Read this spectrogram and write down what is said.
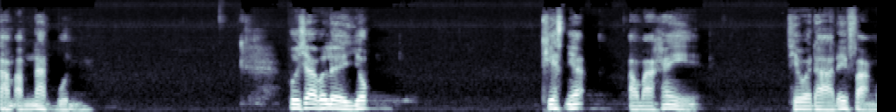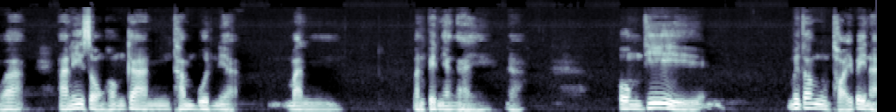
ตามอำนาจบุญพระเจ้าก็เลยยกเคสเนี้ยเอามาให้เทวดาได้ฟังว่าอันนี้ส่งของการทำบุญเนี่ยมันมันเป็นยังไงนะองค์ที่ ไม่ต้องถอยไปไหน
